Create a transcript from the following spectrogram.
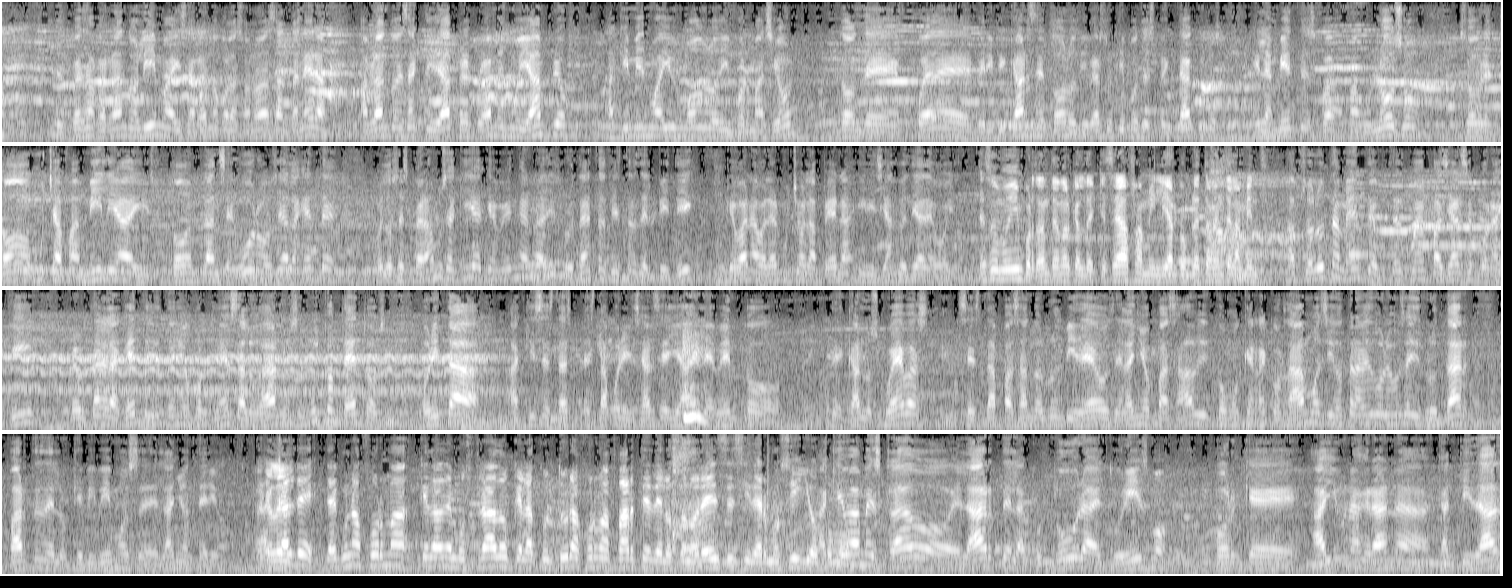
después a Fernando Lima y cerrando con la Sonora Santanera, hablando de esa actividad, pero el programa es muy amplio, aquí mismo hay un módulo de información donde puede verificarse todos los diversos tipos de espectáculos, el ambiente es fabuloso, sobre todo mucha familia y todo en plan seguro, o sea, la gente pues los esperamos aquí a que vengan a disfrutar estas fiestas del Pitic, que van a valer mucho la pena iniciando el día de hoy. Eso es muy importante, ¿no, alcalde? Que sea familiar completamente el ambiente. Absolutamente, ustedes pueden pasearse por aquí, preguntarle a la gente, yo he tenido oportunidad de saludarlos, muy contentos. Ahorita aquí se está, está por iniciarse ya el evento de Carlos Cuevas, se está pasando algunos videos del año pasado y como que recordamos y otra vez volvemos a disfrutar parte de lo que vivimos el año anterior. Alcalde, de alguna forma queda demostrado que la cultura forma parte de los sonorenses y de Hermosillo. Aquí va mezclado el arte, la cultura, el turismo, porque hay una gran ah, cantidad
